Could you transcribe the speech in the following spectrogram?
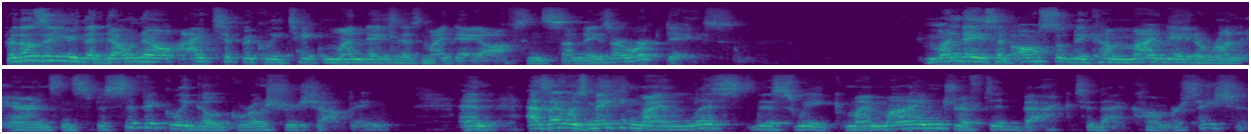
For those of you that don't know, I typically take Mondays as my day off since Sundays are work days. Mondays have also become my day to run errands and specifically go grocery shopping. And as I was making my list this week, my mind drifted back to that conversation.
